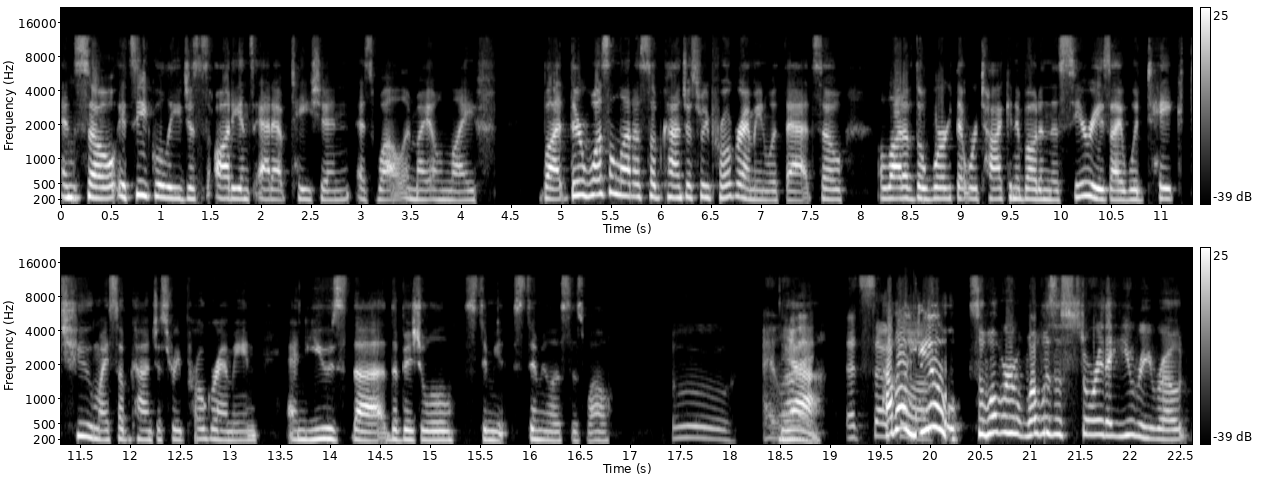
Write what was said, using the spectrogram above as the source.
And so it's equally just audience adaptation as well in my own life. But there was a lot of subconscious reprogramming with that. So a lot of the work that we're talking about in this series i would take to my subconscious reprogramming and use the the visual stimu- stimulus as well Ooh, I love yeah it. That's so how about you so what were what was a story that you rewrote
